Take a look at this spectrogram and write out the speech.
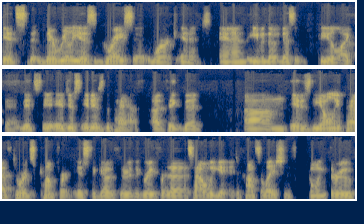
it's there really is grace at work in it. And even though it doesn't feel like that it's it, it just it is the path. I think that um, it is the only path towards comfort is to go through the grief that's how we get to consolation it's going through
